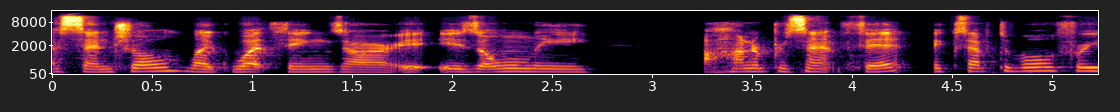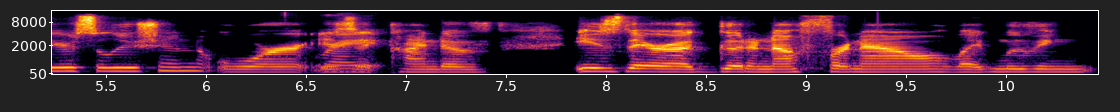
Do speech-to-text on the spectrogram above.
essential like what things are it is only 100% fit acceptable for your solution? Or is right. it kind of is there a good enough for now like moving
